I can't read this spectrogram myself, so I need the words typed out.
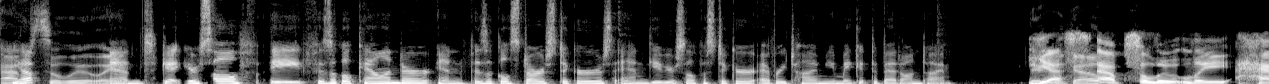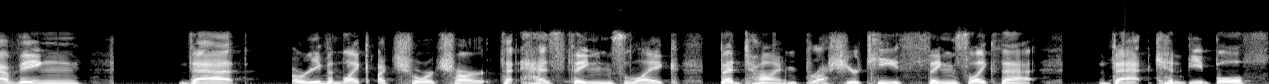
Absolutely. And get yourself a physical calendar and physical star stickers and give yourself a sticker every time you make it to bed on time. There yes, absolutely. Having that or even like a chore chart that has things like bedtime, brush your teeth, things like that. That can be both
